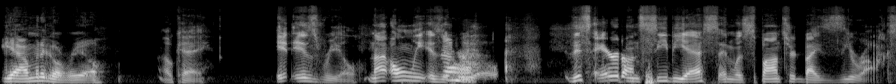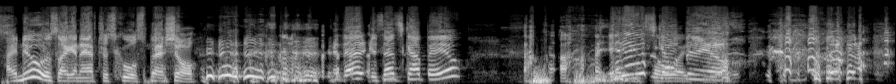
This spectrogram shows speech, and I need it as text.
Yeah, I'm gonna go real. Okay. It is real. Not only is it Ah. real, this aired on CBS and was sponsored by Xerox. I knew it was like an after school special. is that is that Scott Baio? I It no Scott idea. Baio.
